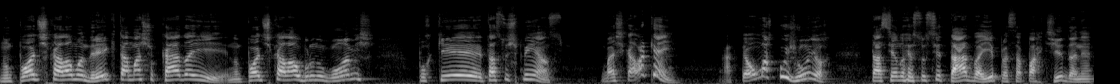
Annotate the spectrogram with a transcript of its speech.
não pode escalar o Andrei que está machucado aí, não pode escalar o Bruno Gomes porque está suspenso. Vai escalar quem? Até o Marco Júnior está sendo ressuscitado aí para essa partida, né?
